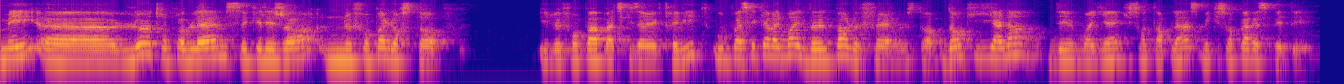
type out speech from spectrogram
Mais euh, l'autre problème, c'est que les gens ne font pas leur stop. Ils ne le font pas parce qu'ils arrivent très vite ou parce que carrément, ils ne veulent pas le faire, le stop. Donc, il y en a des moyens qui sont en place, mais qui ne sont pas respectés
